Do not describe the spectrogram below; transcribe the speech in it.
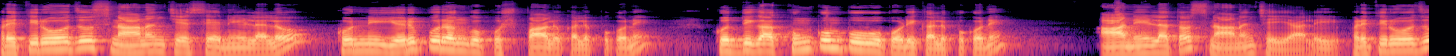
ప్రతిరోజు స్నానం చేసే నీళ్ళలో కొన్ని ఎరుపు రంగు పుష్పాలు కలుపుకొని కొద్దిగా కుంకుమ పువ్వు పొడి కలుపుకొని ఆ నీళ్ళతో స్నానం చేయాలి. ప్రతిరోజు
